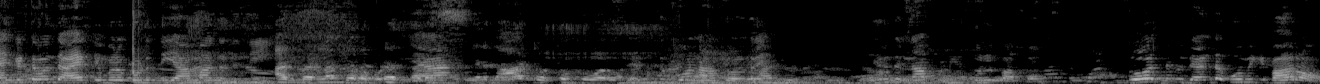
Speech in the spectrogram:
என்கிட்ட வந்து ஆயிரத்தி ஐம்பது கொடுத்து ஏமாந்தது நீ. அது மாதிரிலாம் சொல்லக்கூடாது. எனக்கு ஆட்டோ தொப்பு வரும். நான் சொல்றேன். இருந்து என்ன பண்ணி சொல்லு பாப்போம். சோத்துக்கு தண்ட பூமிக்கு பாரம்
